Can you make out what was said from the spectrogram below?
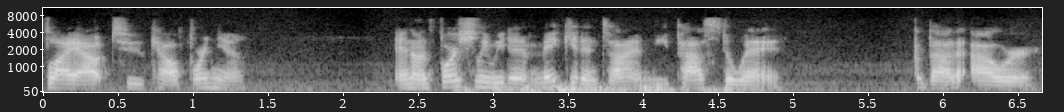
fly out to California. And unfortunately, we didn't make it in time. He passed away about an hour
